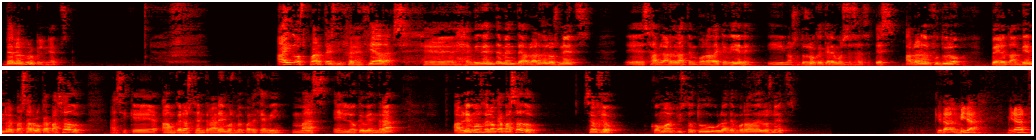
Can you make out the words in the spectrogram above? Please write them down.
de los Brooklyn Nets. Hay dos partes diferenciadas. Eh, evidentemente, hablar de los Nets es hablar de la temporada que viene. Y nosotros lo que queremos es, hablar del futuro, pero también repasar lo que ha pasado. Así que, aunque nos centraremos, me parece a mí, más en lo que vendrá, hablemos de lo que ha pasado. Sergio, ¿cómo has visto tú la temporada de los Nets? ¿Qué tal? Mira, mirad,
